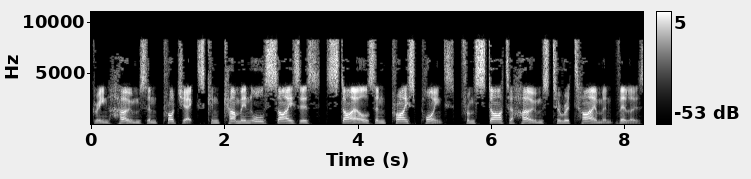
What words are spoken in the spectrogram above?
Green homes and projects can come in all sizes, styles and price points, from starter homes to retirement villas.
